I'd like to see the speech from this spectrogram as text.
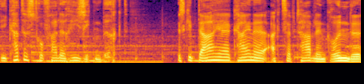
die katastrophale Risiken birgt. Es gibt daher keine akzeptablen Gründe,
